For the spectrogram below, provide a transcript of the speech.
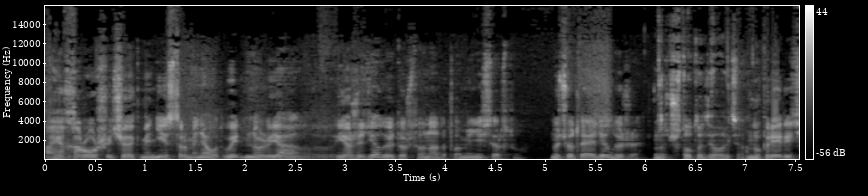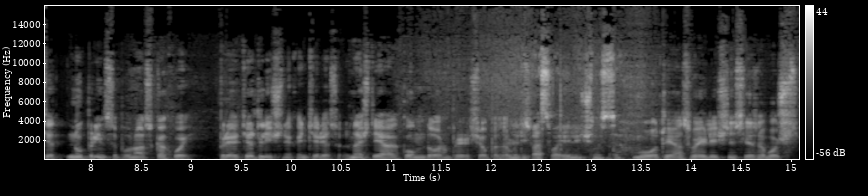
а я хороший человек, министр, меня вот выдвинули, я, я же делаю то, что надо по министерству. Ну, что-то я делаю же. Ну, что-то делаете. Ну, приоритет, ну, принцип у нас какой? Приоритет личных интересов. Значит, я о ком должен прежде всего позаботиться? О своей личности. Вот, я о своей личности забочусь.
